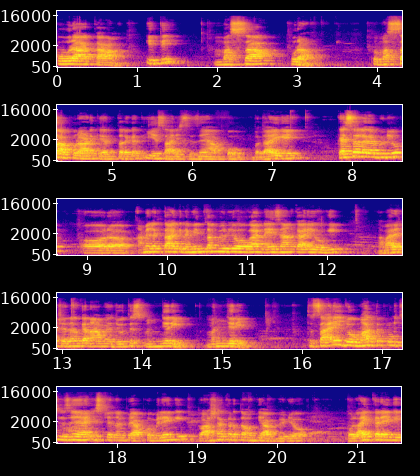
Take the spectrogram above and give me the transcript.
पूरा काम। इति मस्सा पुराण। तो मस्सा पुराण के अंतर्गत ये सारी चीज़ें आपको बताई गई। कैसा लगा वीडियो? और हमें लगता है कि नवीनतम वीडियो होगा, नई जानकारी होगी। हमारे चैनल का नाम है ज्योतिष मंजरी मंजरी। तो सारी जो महत्वपूर्ण चीज़ें हैं, इस चैनल पे आपको मिलेंगी। तो आशा करता हूँ कि आप वीडियो को लाइक करेंगे,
